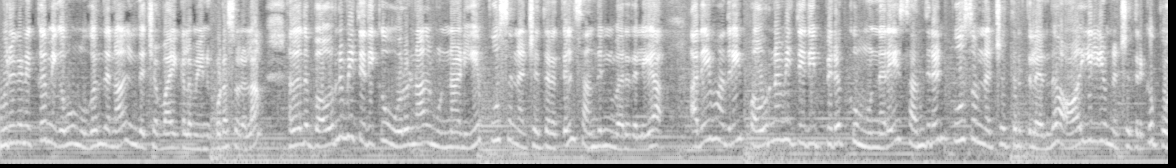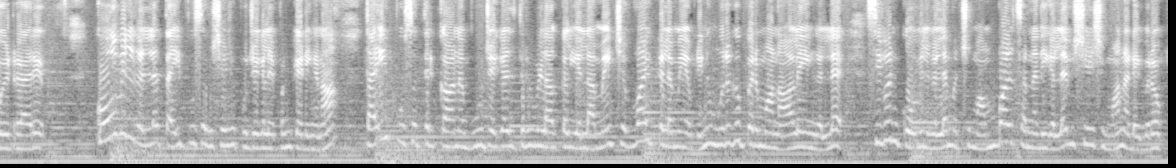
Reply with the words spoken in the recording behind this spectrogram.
முருகனுக்கு மிகவும் உகந்த நாள் இந்த செவ்வாய்க்கிழமைன்னு கூட சொல்லலாம். அதாவது பௌர்ணமி திதிக்கு ஒரு நாள் முன்னாடியே பூச நட்சத்திரத்தில் சந்திரன் வருது இல்லையா? அதே மாதிரி பௌர்ணமி திதி பிறக்கும் முன்னரே சந்திரன் பூசம் நட்சத்திரத்துல இருந்து ஆயில்யம் நட்சத்திரத்துக்கு போயிடுறாரு. கோவில்கள்ல தைப்பூச விசேஷ பூஜைகள் எப்பன்னு கேட்டீங்கன்னா தைப்பூசத்திற்கான பூஜைகள் திருவிழாக்கள் எல்லாமே செவ்வாய்க்கிழமை அப்படின்னு முருகப்பெருமான் ஆலயங்கள்ல சிவன் கோவில்கள்ல மற்றும் அம்பாள் சன்னதிகள்ல விசேஷமா நடைபெறும்.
